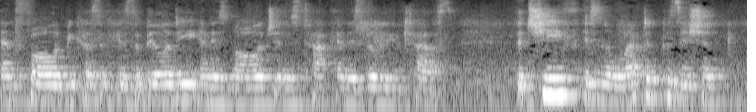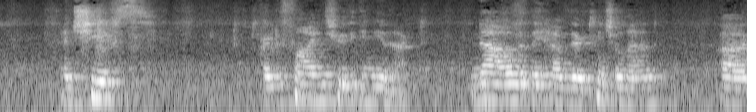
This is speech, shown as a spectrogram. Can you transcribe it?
and followed because of his ability and his knowledge and his, and his ability to task. The chief is an elected position, and chiefs are defined through the Indian Act. Now that they have their Tłįchǫ land uh,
